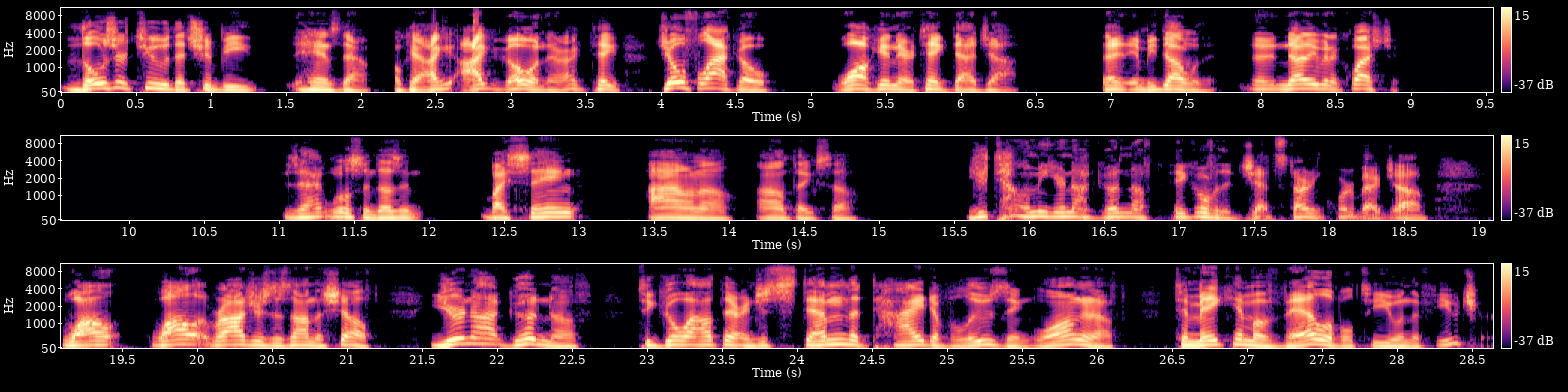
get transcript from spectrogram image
those are two that should be hands down. Okay, I, I could go in there. I could take Joe Flacco, walk in there, take that job, and, and be done with it. Not even a question. Zach Wilson doesn't, by saying, I don't know, I don't think so. You're telling me you're not good enough to take over the Jets starting quarterback job while while Rodgers is on the shelf. You're not good enough to go out there and just stem the tide of losing long enough to make him available to you in the future.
